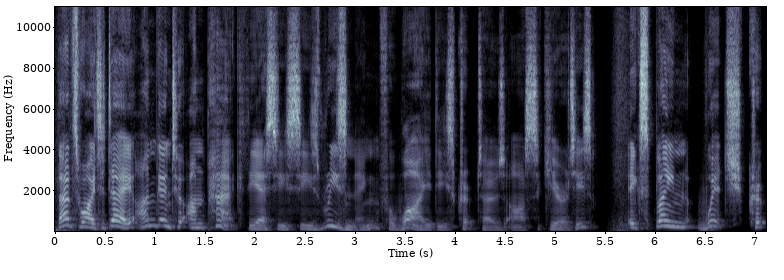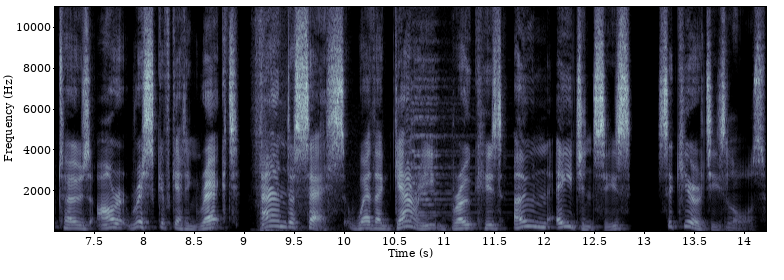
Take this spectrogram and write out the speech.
That's why today I'm going to unpack the SEC's reasoning for why these cryptos are securities, explain which cryptos are at risk of getting wrecked, and assess whether Gary broke his own agency's securities laws.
